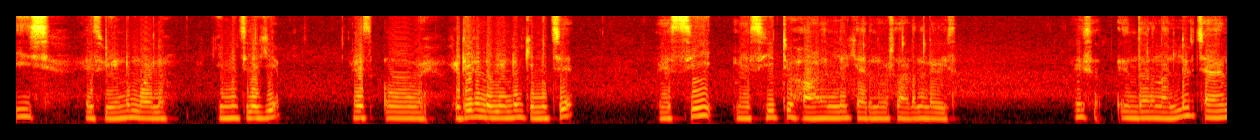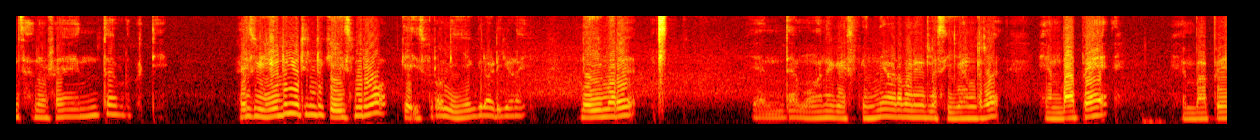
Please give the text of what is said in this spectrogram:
ഈസ് ഗൈസ് വീണ്ടും പോയല്ലോ. ഓ കിട്ടിയിട്ടുണ്ട് വീണ്ടും കിമ്മിച്ച്. മെസ്സി മെസ്സി ടു ഹാളനിലേക്കായിരുന്നു പക്ഷെ നടന്നില്ല ഗൈസ് ഗൈസ് എന്താ പറയുക നല്ലൊരു ചാൻസ് ആയിരുന്നു. പക്ഷേ എന്താ ഇവിടെ പറ്റി? ഗൈസ് വീണ്ടും കിട്ടിയിട്ടുണ്ട് കേസ്മിറോ. കേസ്മിറോ നീയെങ്കിലും അടിക്കണേ നെയ്മർ എന്റെ മോനെ ഗൈസ് പിന്നെ അവിടെ പണിയിട്ടില്ല. സിയണ്ടർ എംബാപ്പെ എംബാപ്പെ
